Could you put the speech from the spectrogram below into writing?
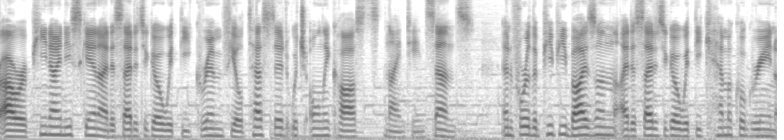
our P90 skin I decided to go with the Grim Field Tested which only costs 19 cents. And for the PP Bison, I decided to go with the Chemical Green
